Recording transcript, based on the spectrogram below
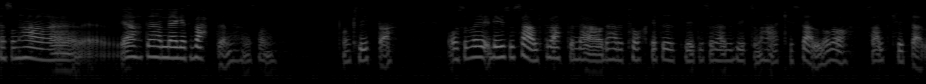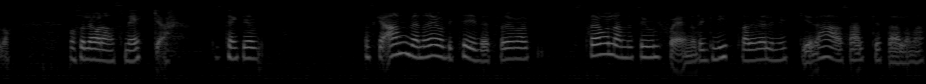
en sån här, ja det hade legat vatten, en sån på en klippa. Och så var det, det är ju så salt vatten där och det hade torkat ut lite så det hade blivit såna här kristaller då, saltkristaller. Och så låg där en snäcka. Och så tänkte jag, jag ska använda det objektivet för det var strålande solsken och det glittrade väldigt mycket i de här saltkristallerna.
